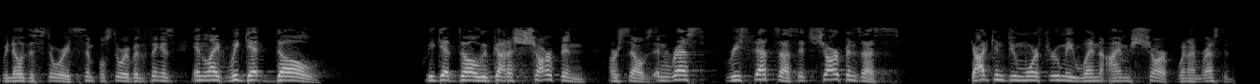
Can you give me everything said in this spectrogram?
We know this story. It's a simple story. But the thing is, in life, we get dull. We get dull. We've got to sharpen ourselves. And rest resets us, it sharpens us. God can do more through me when I'm sharp, when I'm rested.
